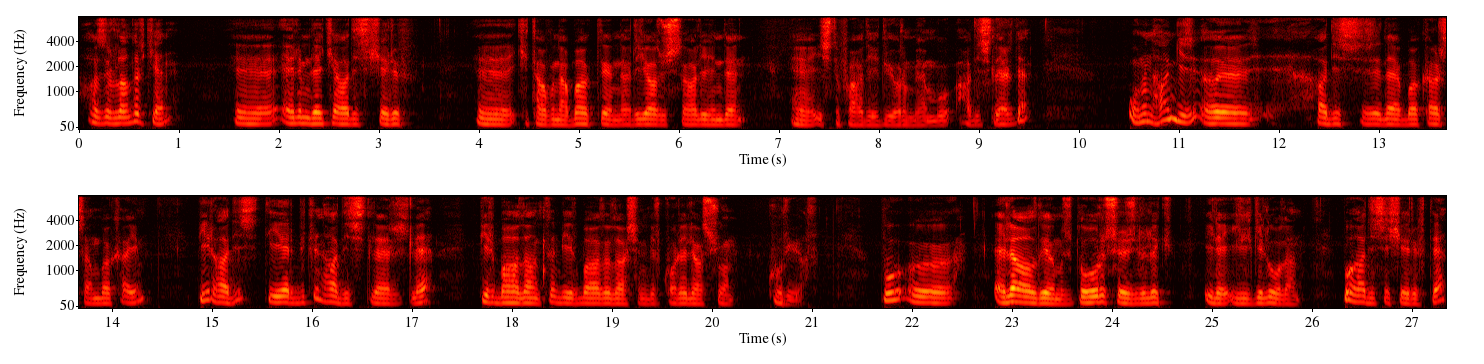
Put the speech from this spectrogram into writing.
hazırlanırken e, elimdeki hadis-i şerif e, kitabına baktığımda Riyazu Salihinden e, istifade ediyorum ben bu hadislerde. Onun hangi e, hadisine bakarsam bakayım bir hadis diğer bütün hadislerle bir bağlantı, bir bağlılaşım, bir korelasyon kuruyor. Bu e, ele aldığımız doğru sözlülük ile ilgili olan bu hadisi şerifte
